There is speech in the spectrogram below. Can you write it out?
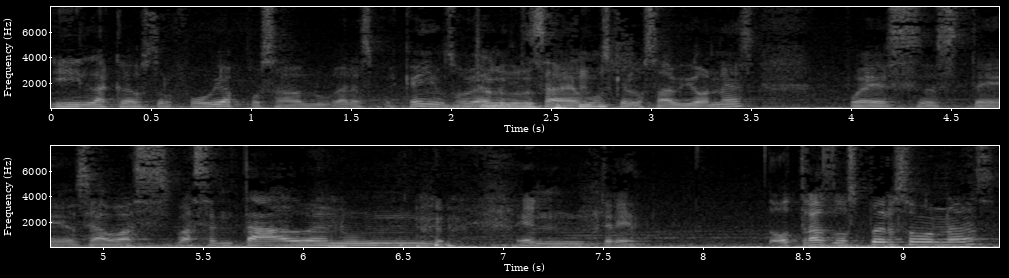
y la claustrofobia pues a lugares pequeños. Obviamente lugares sabemos pequeños. que los aviones pues este, o sea, vas, vas sentado en un entre otras dos personas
